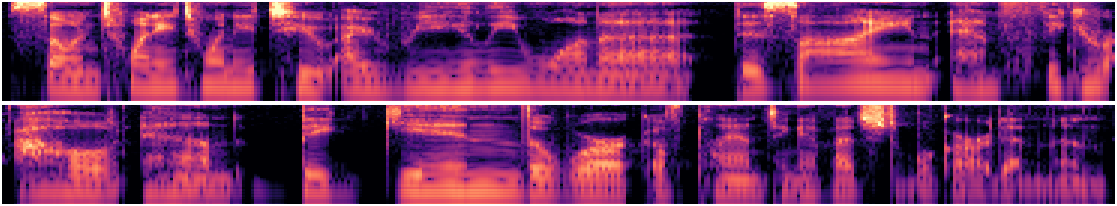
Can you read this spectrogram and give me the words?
So in 2022, I really want to design and figure out and begin the work of planting a vegetable garden and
